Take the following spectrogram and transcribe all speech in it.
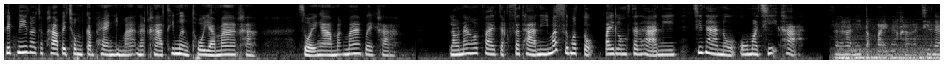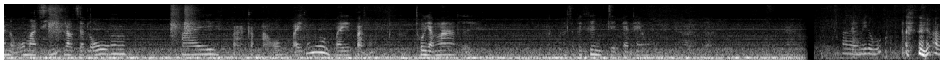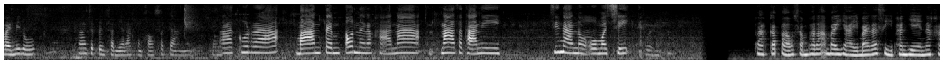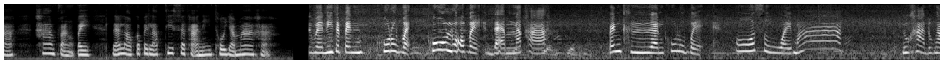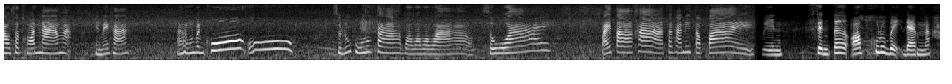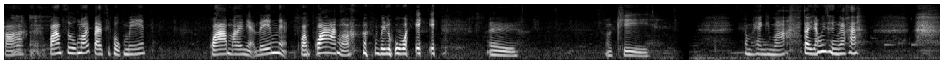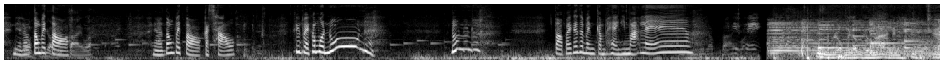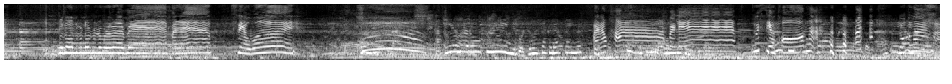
คลิปนี้เราจะพาไปชมกำแพงหิมะนะคะ ที่เมืองโทยาม่าค่ะ สวยงามมาก ๆ เลยค่ะ เรานั่งรถไฟจากสถานีมัตสึโมโตะไปลงสถานีชินาโนโอมาชิค่ะ สถานีต่อไปนะคะ ชินาโนโอมาชิเราจะลงไปฝากกระเป๋าไปนู่นไปฝั่งโทยาม่าเลย เราจะไปขึ้น JNL อะไรไม่รู้ อะไรไม่รู้ น่าจะเป็นสัญลักษณ์ของเขาสักอย่างหนึ่งซากุระบานเต็มต้นเลยนะคะ หน้าหน้าสถานีชินาโนะโอมาชิฝากกระเป๋าสัมภาระใบใหญ่ใบละ 4,000 เยนนะคะ ข้ามฝั่งไป แล้วเราก็ไปรับที่สถานีโทยาม่าค่ะบริเวณนี้จะเป็นคูรุเบะคูโรเบะแดมนะคะ เป็นเขื่อนคูรุเบะ โอ้ สวยมาก ดูค่ะ ดูเงาสะท้อนน้ำอะ เห็นไหมคะแล้ว ทางนู้นเป็นโค้งโอ้สุดลูกหูลูกตาว้าวว้าวว้าวว้าวสวย ไปต่อค่ะ สถานีต่อไปเวน Center of k u r u b e Dam นะคะ ความสูง 186 เมตร ความอะไรเนี่ย เล้งเนี่ย ความกว้างเหรอ ไม่รู้ไว้ เออ โอเคกำแพงหิมะ แต่ยังไม่ถึงนะคะ เดี๋ยวเราต้องไปต่อสายวะเดี๋ยวต้องไปต่อกระเช้า ขึ้นไปข้างบนนู่นน่ะนู่นนู่นต่อไปก็จะเป็นกำแพงหิมะแล้วลงมาลงถึงล่างกันนะไปแล้วไปแล้วเสียวเว้ยไปแล้วค่ะ ไปแล้วอุ้ยเสียวท้องอะ ดูข้างล่างค่ะ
